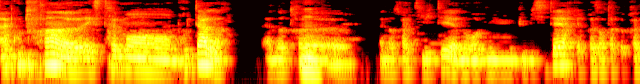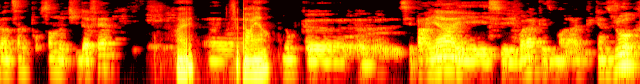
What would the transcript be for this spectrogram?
un, coup de frein euh, extrêmement brutal à notre, euh, à notre activité, à nos revenus publicitaires, qui représentent à peu près 25% de notre chiffre d'affaires. Ouais, euh, c'est pas rien. Donc c'est pas rien et c'est voilà quasiment à l'arrêt depuis 15 jours.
